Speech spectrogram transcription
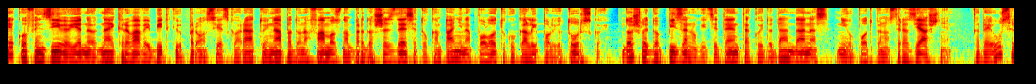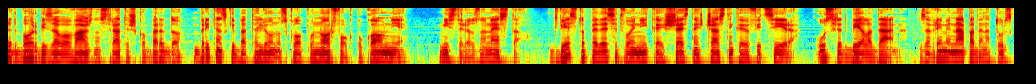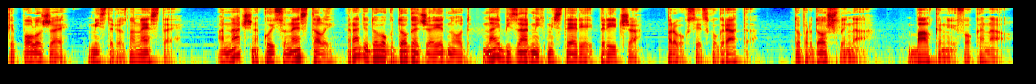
jeku ofenzive u jednoj od najkrvavijih bitki u Prvom svjetskom ratu i napadu na famozno brdo 60 u kampanji na polotoku Galipoli u Turskoj, došlo je do bizarnog incidenta koji do dan danas nije u potpunosti razjašnjen. Kada je usred borbi za ovo važno strateško brdo, britanski bataljun u sklopu Norfolk pukovnije misteriozno nestao. 250 vojnika i 16 časnika i oficira usred bijela dana za vrijeme napada na turske položaje misteriozno nestaje a način na koji su nestali radi od ovog događaja jednu od najbizarnijih misterija i priča Prvog svjetskog rata. Dobrodošli na Balkan UFO kanal.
